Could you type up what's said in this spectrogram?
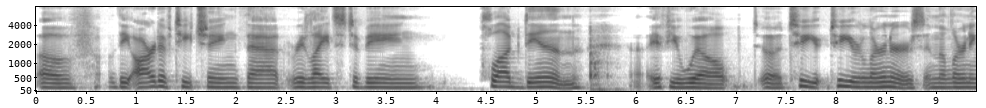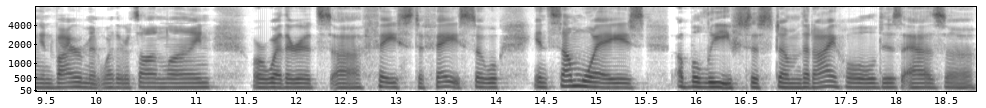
of the art of teaching that relates to being plugged in, if you will, uh, to your, to your learners in the learning environment, whether it's online or whether it's face to face. So, in some ways, a belief system that I hold is as a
